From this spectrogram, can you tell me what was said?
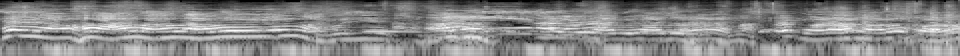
હે આવો આવો આવો આવો વાઘોજી આવો આવો આવો આવો આવો એ મોળા મારો ભરો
